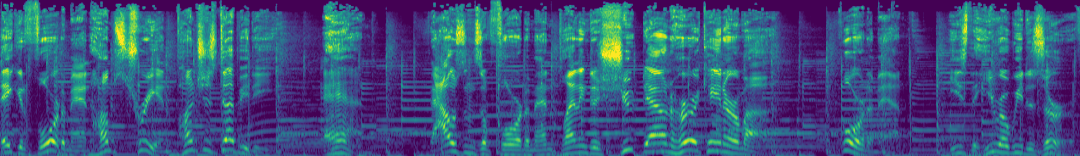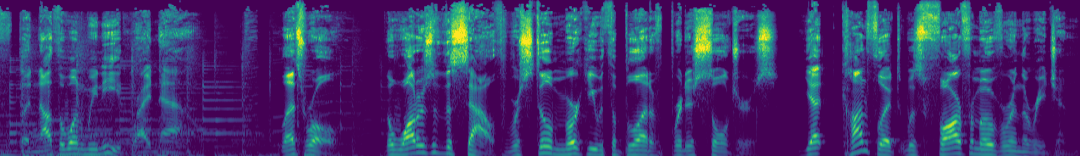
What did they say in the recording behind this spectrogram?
Naked Florida Man humps tree and punches deputy, and thousands of Florida men planning to shoot down Hurricane Irma. Florida Man, he's the hero we deserve, but not the one we need right now. Let's roll. The waters of the South were still murky with the blood of British soldiers, yet conflict was far from over in the region.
